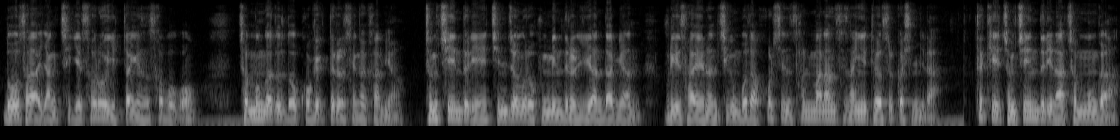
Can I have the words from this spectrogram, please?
노사 양측이 서로 입장에서 서보고 전문가들도 고객들을 생각하며 정치인들이 진정으로 국민들을 위한다면 우리 사회는 지금보다 훨씬 살만한 세상이 되었을 것입니다. 특히 정치인들이나 전문가,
